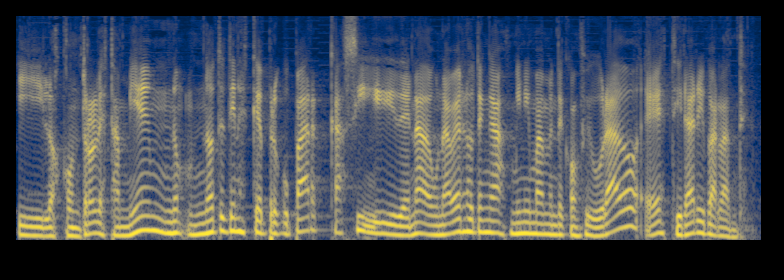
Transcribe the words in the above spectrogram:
y los controles también, no, no te tienes que preocupar casi de nada. Una vez lo tengas mínimamente configurado, es tirar y para adelante.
